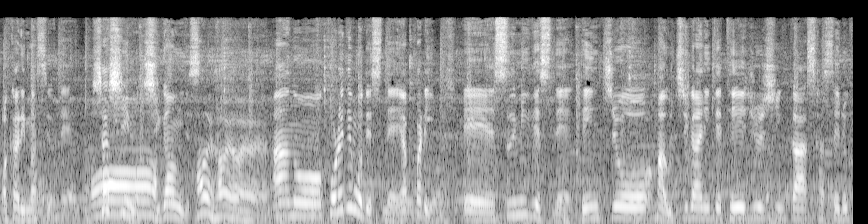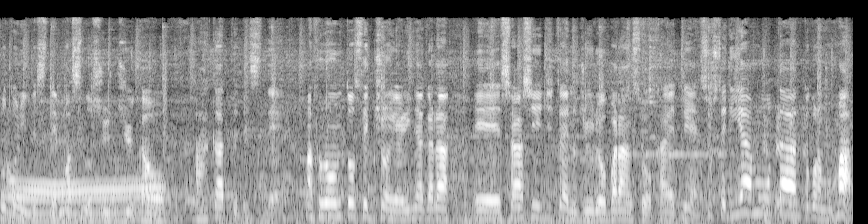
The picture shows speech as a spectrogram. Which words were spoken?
分かりますよね。シャシーも違うんです、はいはいはい、あのこれでもですねやっぱり、えー、数ミリですね電池を、まあ、内側にて低重心化させることにですねマスの集中化を図ってですね、まあ、フロントセクションやりながら、えー、シャーシー自体の重量バランスを変えてそしてリアモーターのところも、まあ、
